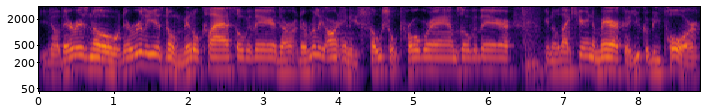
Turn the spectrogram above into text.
You know, there is no, there really is no middle class over there. There, there really aren't any social programs over there. You know, like here in America, you could be poor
